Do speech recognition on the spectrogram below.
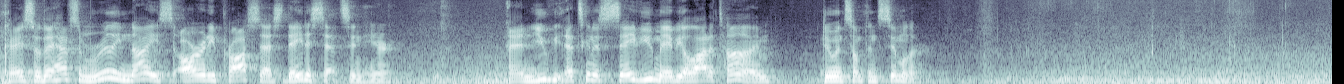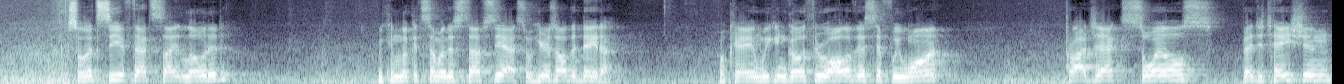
Okay, so they have some really nice already processed data sets in here. And you, that's going to save you maybe a lot of time doing something similar. So let's see if that site loaded. We can look at some of this stuff. So yeah, so here's all the data. Okay, and we can go through all of this if we want. Projects, soils, vegetation.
